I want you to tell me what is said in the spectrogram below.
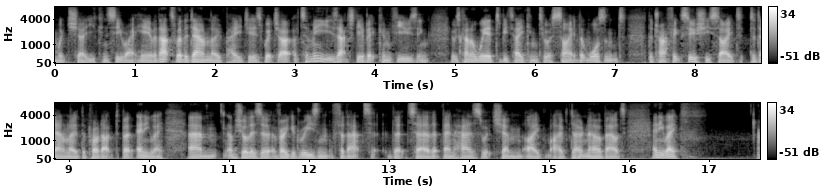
which you can see right here. But that's where the download pages, which uh, to me is actually a bit confusing. It was kind of weird to be taken to a site that wasn't the Traffic Sushi site to download the product. But anyway, um, I'm sure there's a, a, very good reason for that that uh, that Ben has, which um, I I don't know about. Anyway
